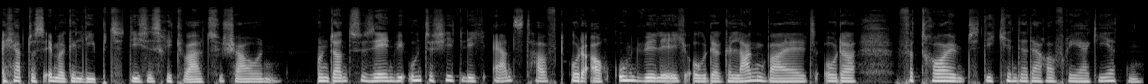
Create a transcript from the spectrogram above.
Ich habe das immer geliebt, dieses Ritual zu schauen und dann zu sehen, wie unterschiedlich ernsthaft oder auch unwillig oder gelangweilt oder verträumt die Kinder darauf reagierten.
